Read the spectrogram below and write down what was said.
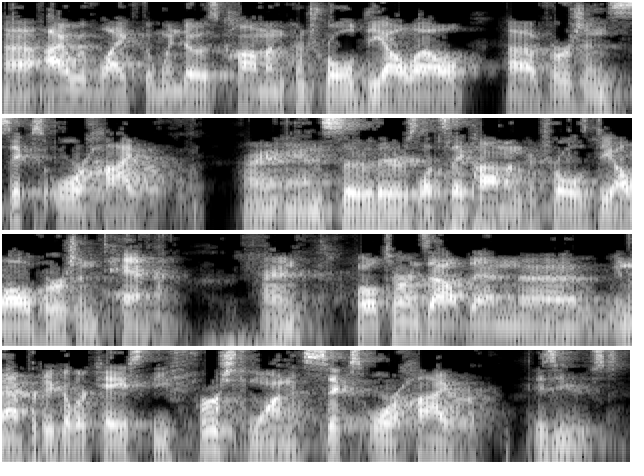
uh, "I would like the Windows Common Control DLL uh, version six or higher." Right? And so there's let's say Common Controls DLL version 10. Well, it turns out then in that particular case, the first one, six or higher, is used.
